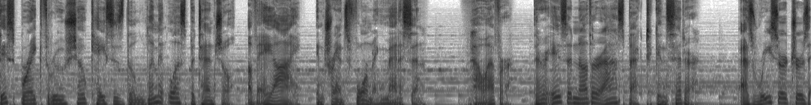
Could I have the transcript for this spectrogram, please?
This breakthrough showcases the limitless potential of AI in transforming medicine. However, there is another aspect to consider. As researchers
